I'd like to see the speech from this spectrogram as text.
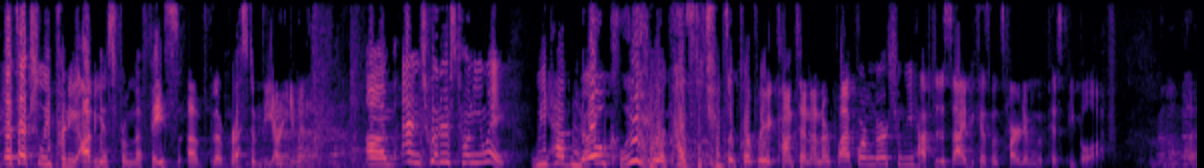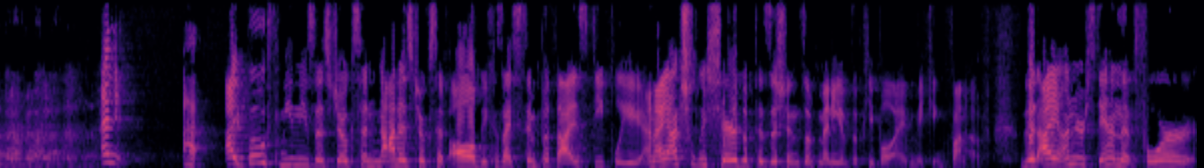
that's actually pretty obvious from the face of the rest of the argument. Um, and Twitter's Tony Wang. We have no clue what constitutes appropriate content on our platform, nor should we have to decide because it's hard and would piss people off. and I, both mean these as jokes and not as jokes at all because I sympathize deeply and I actually share the positions of many of the people I'm making fun of. That I understand that for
